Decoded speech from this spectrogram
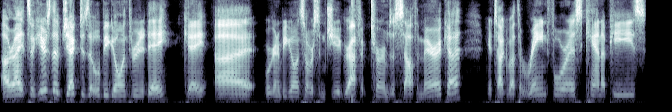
All right, so here's the objectives that we'll be going through today. Okay, uh, we're going to be going over some geographic terms of South America. We're going to talk about the rainforest, canopies,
